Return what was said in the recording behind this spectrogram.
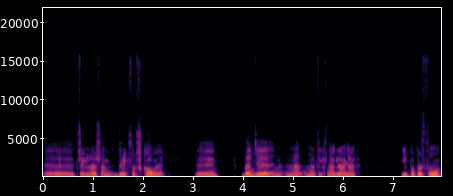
e, przepraszam, dyrektor szkoły. Będzie na, na tych nagraniach. I po prostu,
